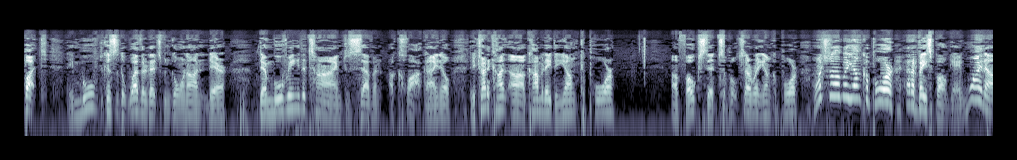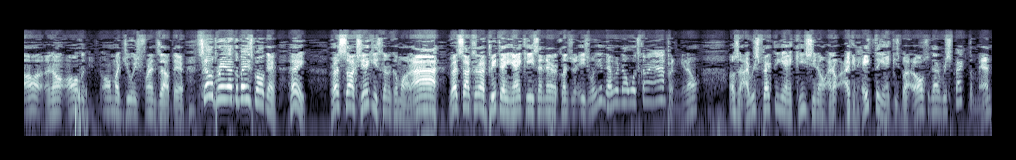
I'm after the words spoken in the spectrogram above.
but they moved because of the weather that's been going on there. They're moving the time to 7 o'clock. I know they try to con- uh, accommodate the Yom Kippur uh, folks that celebrate Yom Kippur. You celebrate Yom Kippur at a baseball game? Why not? And all, all, the, all my Jewish friends out there celebrate at the baseball game. Hey, Red Sox Yankees going to come on. Ah, Red Sox are going to beat the Yankees and they're going to clinch the East. Well, you never know what's going to happen, you know. Also, I respect the Yankees. You know, I don't. I can hate the Yankees, but I also got to respect them, man.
